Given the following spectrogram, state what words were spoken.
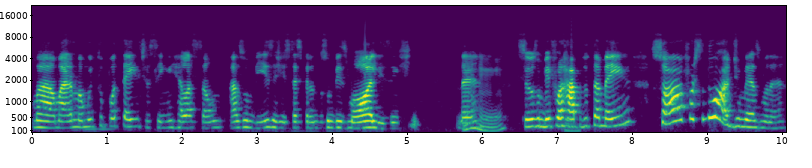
uma, uma arma muito potente, assim, em relação a zumbis. A gente está esperando zumbis moles, enfim, né? Uhum. Se o zumbi for rápido também, só a força do ódio mesmo, né?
